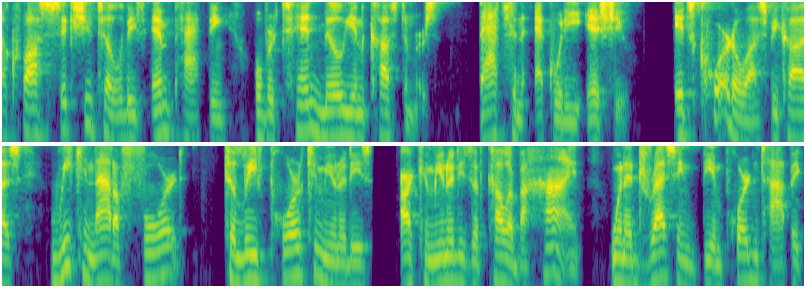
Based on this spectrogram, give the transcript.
across six utilities impacting over 10 million customers. That's an equity issue. It's core to us because we cannot afford to leave poor communities, our communities of color behind when addressing the important topic,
